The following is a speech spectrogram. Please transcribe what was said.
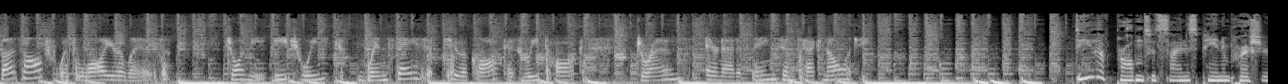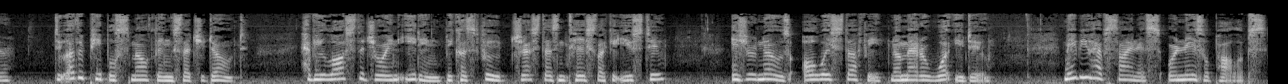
Buzz Off with Lawyer Liz. Join me each week, Wednesdays at 2 o'clock, as we talk drones, Internet of Things, and technology. Do you have problems with sinus pain and pressure? Do other people smell things that you don't? Have you lost the joy in eating because food just doesn't taste like it used to? Is your nose always stuffy no matter what you do? Maybe you have sinus or nasal polyps.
